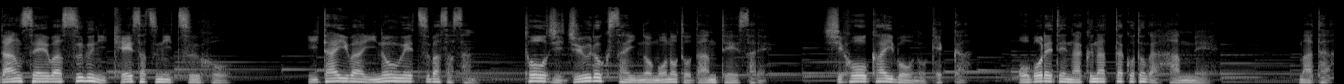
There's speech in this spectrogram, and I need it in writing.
男性はすぐに警察に通報。遺体は井上翼さん当時16歳のものと断定され司法解剖の結果溺れて亡くなったことが判明。また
